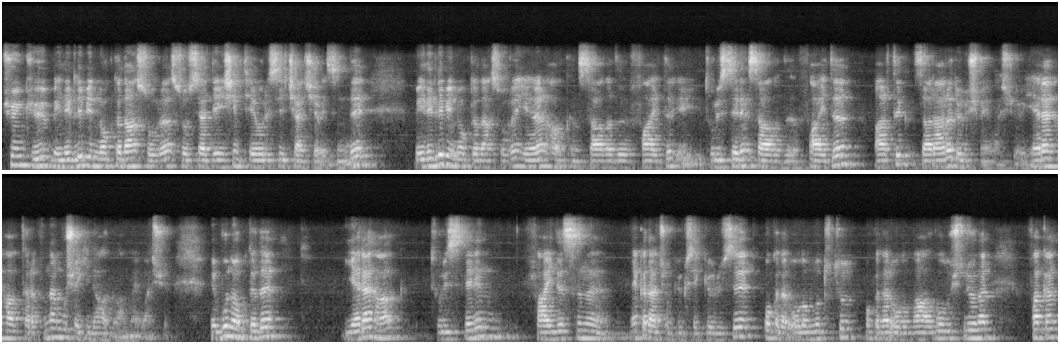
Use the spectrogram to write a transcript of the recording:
Çünkü belirli bir noktadan sonra sosyal değişim teorisi çerçevesinde belirli bir noktadan sonra yerel halkın sağladığı fayda, e, turistlerin sağladığı fayda artık zarara dönüşmeye başlıyor. Yerel halk tarafından bu şekilde algılanmaya başlıyor. Ve bu noktada yerel halk turistlerin faydasını ne kadar çok yüksek görürse o kadar olumlu tutum, o kadar olumlu algı oluşturuyorlar. Fakat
